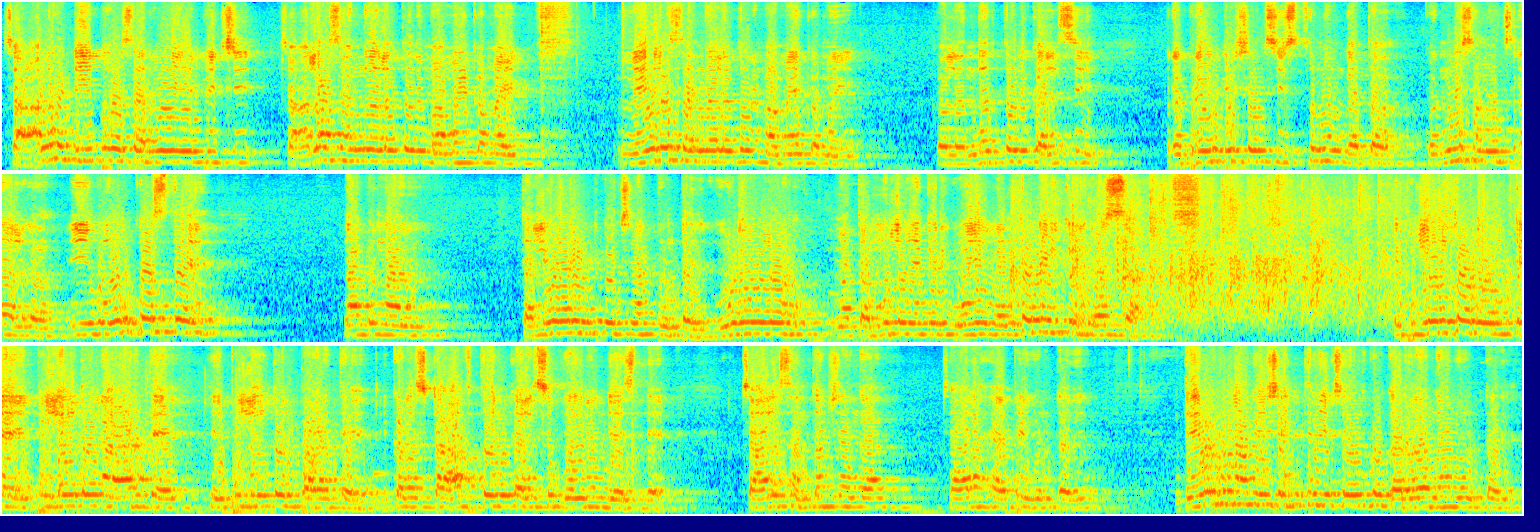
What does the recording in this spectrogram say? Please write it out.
చాలా డీప్గా సర్వే చేయించి చాలా సంఘాలతో మమేకమై వేల సంఘాలతో మమేకమై వాళ్ళందరితో కలిసి రిప్రజెంటేషన్స్ ఇస్తున్నాం గత కొన్ని సంవత్సరాలుగా. ఈ హోమ్కి వస్తే నాకు నా తల్లివారి ఇంటికి వచ్చినట్టు ఉంటుంది. గూడెంలో మా తమ్ముళ్ళ దగ్గరికి పోయి వెంటనే ఇక్కడికి వస్తా. ఈ పిల్లలతో ఉంటే ఈ పిల్లలతో ఆడితే ఈ పిల్లలతో పాడితే ఇక్కడ స్టాఫ్తో కలిసి భోజనం చేస్తే చాలా సంతోషంగా చాలా హ్యాపీగా ఉంటుంది. దేవుడు నాకు ఈ శక్తిని ఇచ్చేందుకు గర్వంగానే ఉంటుంది.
